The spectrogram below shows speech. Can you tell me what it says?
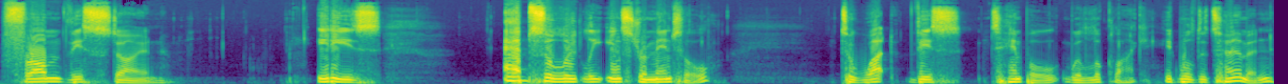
from this stone. It is absolutely instrumental to what this temple will look like. It will determine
